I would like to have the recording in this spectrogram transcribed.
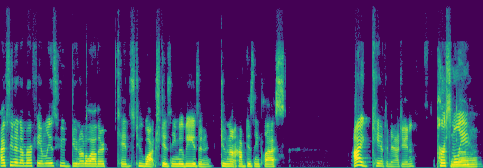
I've seen a number of families who do not allow their kids to watch Disney movies and do not have Disney Plus. I can't imagine. Personally, No.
